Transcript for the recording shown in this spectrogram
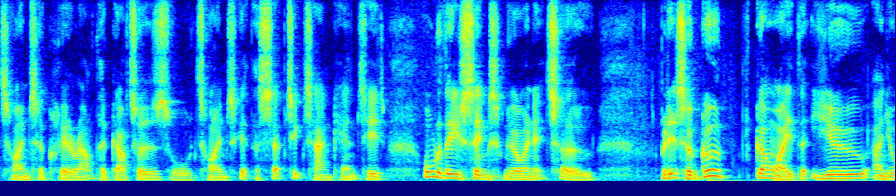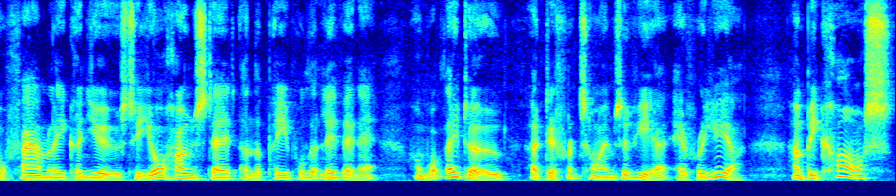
time to clear out the gutters or time to get the septic tank emptied. All of these things can go in it too. But it's a good guide that you and your family can use to your homestead and the people that live in it and what they do at different times of year every year. And because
